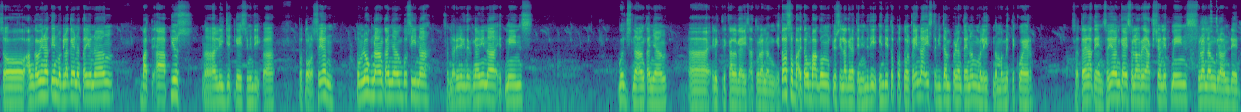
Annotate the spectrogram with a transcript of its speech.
So ang gawin natin, maglagay na tayo ng bat ah, fuse na legit guys, yung hindi pa putol. So yun, tumlog na ang kanyang busina. So narinig natin kanina, it means goods na ang kanyang ah, electrical guys at wala lang ito so ba itong bagong fuse ilagay natin hindi hindi to putol. Kaya na is nag-jumper lang tayo ng maliit na magnetic wire. So try natin. So yun guys walang reaction. It means wala nang grounded.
